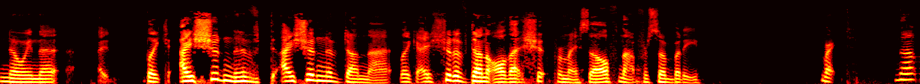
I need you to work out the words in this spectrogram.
knowing that. I, like I shouldn't have, I shouldn't have done that. Like I should have done all that shit for myself, not for somebody Right. Not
